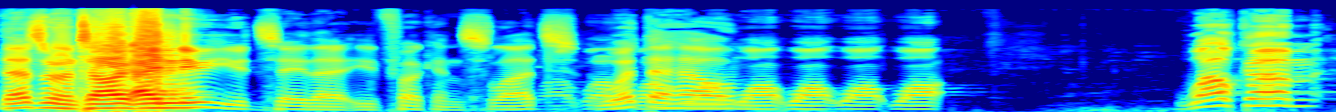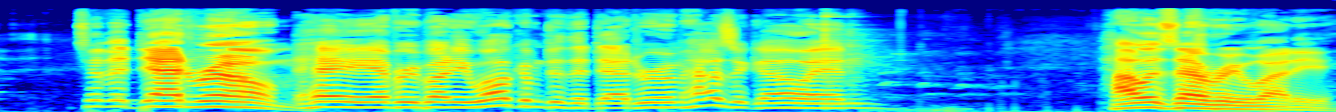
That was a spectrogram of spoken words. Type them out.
That's what I'm talking. I knew you'd say that, you fucking sluts. what the hell? Wah, wah, wah, wah. Welcome to the dead room. Hey, everybody, welcome to the Dead Room. How's it going? How is everybody?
